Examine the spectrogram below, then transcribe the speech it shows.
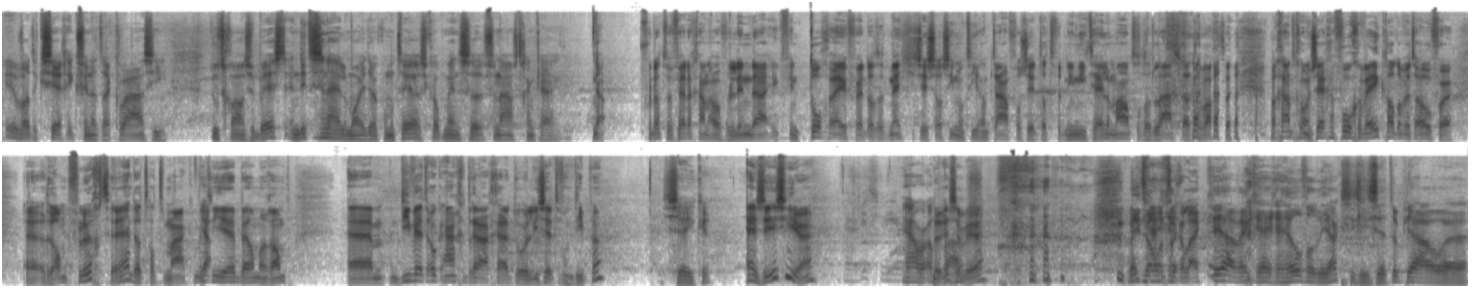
ik, wat ik zeg, ik vind dat Aquasi doet gewoon zijn best. En dit is een hele mooie documentaire. Dus ik hoop mensen vanavond gaan kijken. Ja, voordat we verder gaan over Linda, ik vind toch even dat het netjes is als iemand hier aan tafel zit, dat we die niet helemaal tot het laatst laten wachten. We gaan het gewoon zeggen. Vorige week hadden we het over eh, rampvlucht. Hè? Dat had te maken met Ja. die uh, Belmer-ramp. Ehm, die werd ook aangedragen door Lisette van Diepen. Zeker. En ze is hier. Ja hoor, Daar is ze weer. niet allemaal tegelijk. Ja, wij kregen heel veel reacties, Lisette, op jouw, eh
